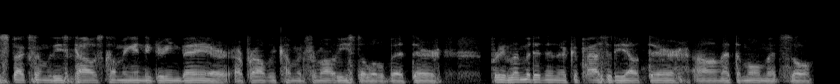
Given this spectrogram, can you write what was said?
suspect some of these cows coming into Green Bay are, are probably coming from out east a little bit. They're pretty limited in their capacity out there um, at the moment. So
